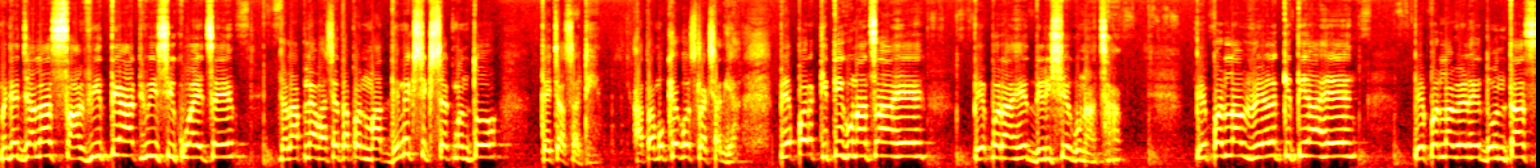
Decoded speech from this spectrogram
म्हणजे ज्याला सहावी ते आठवी शिकवायचे ज्याला आपल्या भाषेत आपण माध्यमिक शिक्षक म्हणतो त्याच्यासाठी. आता मुख्य गोष्ट लक्षात घ्या. पेपर किती गुणाचा आहे? पेपर आहे दीडशे गुणाचा. पेपरला वेळ किती आहे? पेपरला वेळ हे दोन तास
